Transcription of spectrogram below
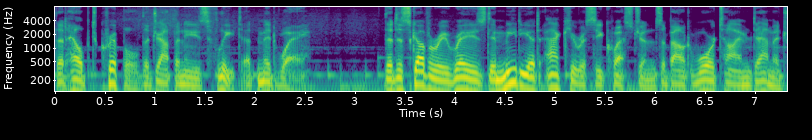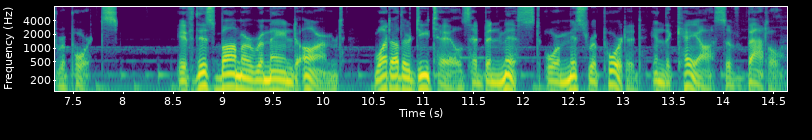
that helped cripple the Japanese fleet at Midway. The discovery raised immediate accuracy questions about wartime damage reports. If this bomber remained armed, what other details had been missed or misreported in the chaos of battle?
